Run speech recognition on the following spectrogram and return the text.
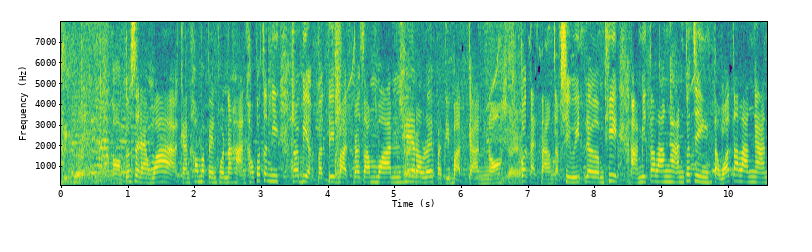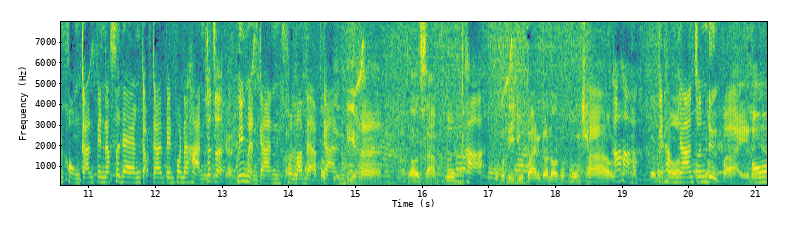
ขึ้นด้วยครับอ๋อก็แสดงว่าการเข้ามาเป็นพลทหารเขาก็จะมีระเบียบปฏิบัติประจำวันใช่ให้เราได้ปฏิบัติกันเนาะใช่ครับก็แตกต่างจากชีวิตเดิมที่อะมีตารางงานก็จริง แต่ว่าตารางงานของการเป็นนักแสดงกับการเป็นพลทหารก็จะไม่เหมือนกันคนละแบบต้องกันตื่นตีห้านอนสามทุ่มค่ะปกติอยู่บ้านก็นอนหกโมงเช้าอ่าแล้วก็ไปทำงานจนดึกบ่ายอะไรอ๋อเงี้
